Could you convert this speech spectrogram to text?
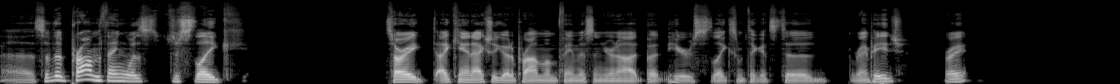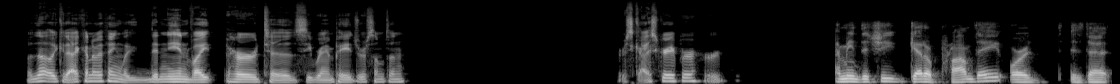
Uh, so the prom thing was just like sorry, I can't actually go to prom. I'm famous and you're not, but here's like some tickets to Rampage, right? Wasn't that like that kind of a thing? Like, didn't he invite her to see Rampage or something? Or Skyscraper? Or I mean, did she get a prom date, or is that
